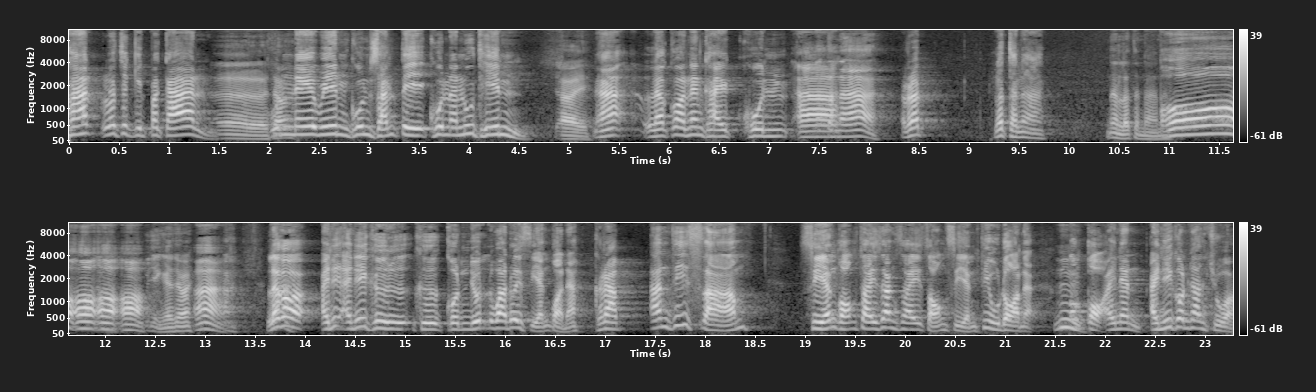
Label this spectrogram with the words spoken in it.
พัฒน์รัชกิจประการ เออคุณเนวิน คุณสันติ คุณอนุทินใช่นะฮะแล้วก็นั่นใครคุณอ่ารัตนา รัต รัตนานั่นรัตนานะอ๋ออ๋ออ๋ออ๋อ ผู้หญิงไงใช่ไหมอ่า อะแล้วก็อันนี้อันนี้คือคือกลยุทธ์ว่าด้วยเสียงก่อนนะ ครับ อันที่สามเสียงของไทยสร้างไทยสองเสียงที่อุดรน่ะต้องเกาะไอ้แน่นไอ้นี้ค่อนข้างชัวร์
